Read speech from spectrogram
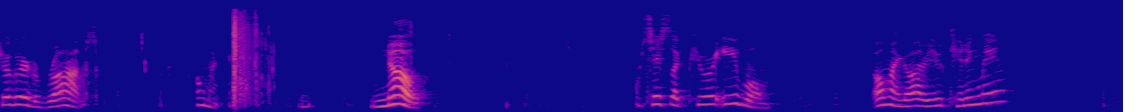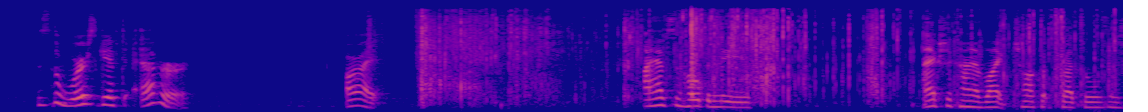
sugared rocks. Oh my. No! It tastes like pure evil. Oh my god, are you kidding me? This is the worst gift ever. Alright. I have some hope in these. I actually kind of like chocolate pretzels, as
